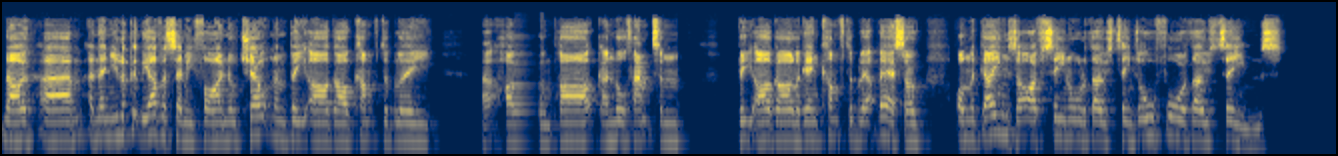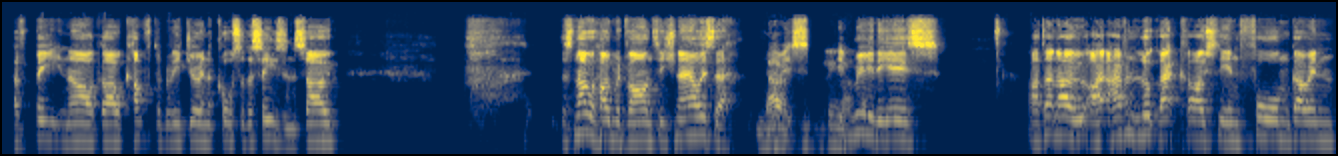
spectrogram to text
No. Um, and then you look at the other semi final, Cheltenham beat Argyle comfortably at home park, and Northampton beat Argyle again comfortably up there. So on the games that I've seen, all of those teams, all four of those teams have beaten Argyle comfortably during the course of the season. So there's no home advantage now, is there? No, it really is. I don't know. I, I haven't looked that closely in form going.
